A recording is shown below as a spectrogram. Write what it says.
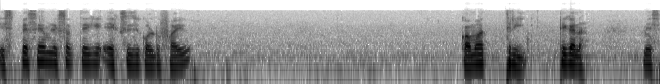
इस पे से हम लिख सकते हैं कि x is equal to five comma three ठीक है ना? Means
